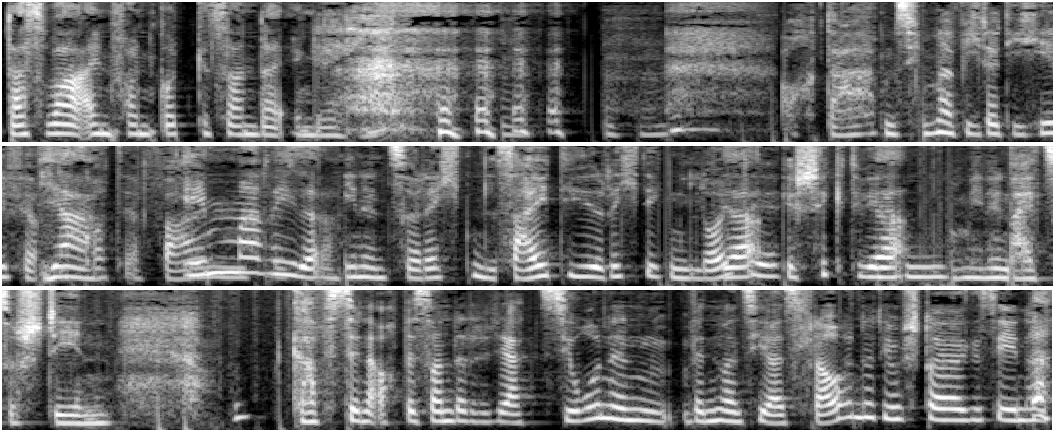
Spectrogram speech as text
das war ein von Gott gesandter Engel. Mhm. Mhm. Auch da haben Sie immer wieder die Hilfe von ja, Gott erfahren. Immer wieder. Ihnen zur rechten Zeit die richtigen Leute ja. geschickt werden, ja. um Ihnen beizustehen. Gab es denn auch besondere Reaktionen, wenn man Sie als Frau hinter dem Steuer gesehen hat?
